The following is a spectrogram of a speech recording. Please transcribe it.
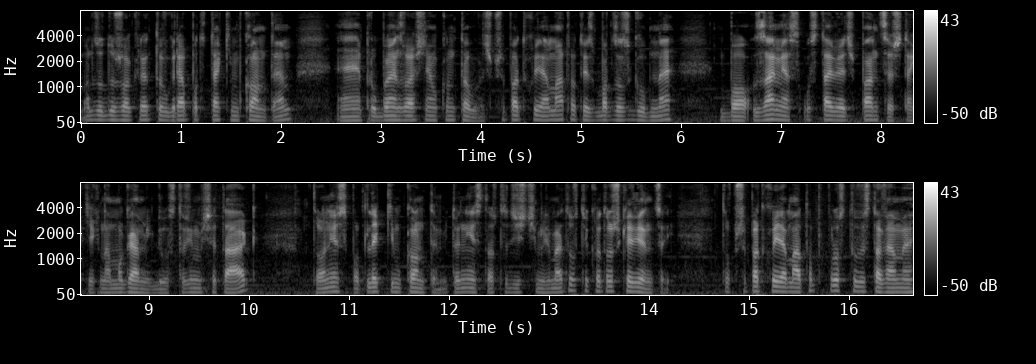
bardzo dużo okrętów gra pod takim kątem, e, próbując właśnie ją kątować. W przypadku Yamato to jest bardzo zgubne, bo zamiast ustawiać pancerz tak jak na Mogami, gdy ustawimy się tak, to on jest pod lekkim kątem i to nie jest 140 mm, tylko troszkę więcej. To w przypadku Yamato po prostu wystawiamy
